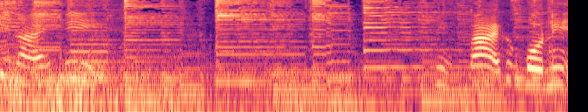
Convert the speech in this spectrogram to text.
ที่ไหน นี่ นี่ป้ข้างบนนี่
